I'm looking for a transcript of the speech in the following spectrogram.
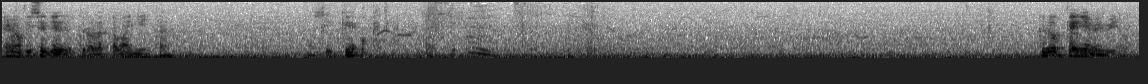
el oficial ya dentro de la cabañita. Así que... Creo que ella me vio.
